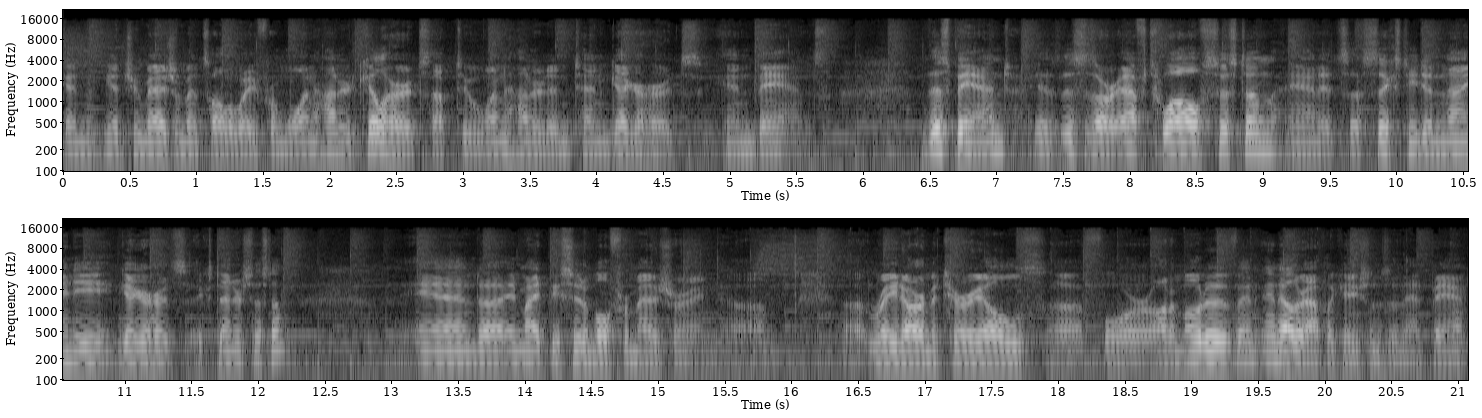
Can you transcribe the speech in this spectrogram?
can get you measurements all the way from 100 kilohertz up to 110 gigahertz in bands. This band is this is our F12 system and it's a 60 to 90 gigahertz extender system and uh, it might be suitable for measuring uh, radar materials uh, for automotive and, and, other applications in that band.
